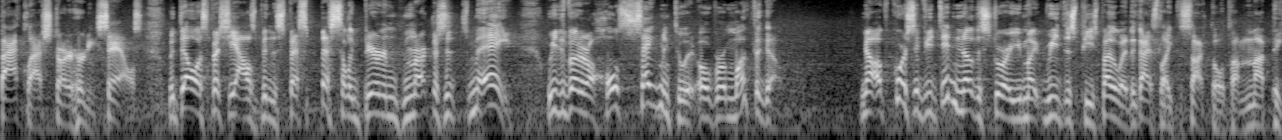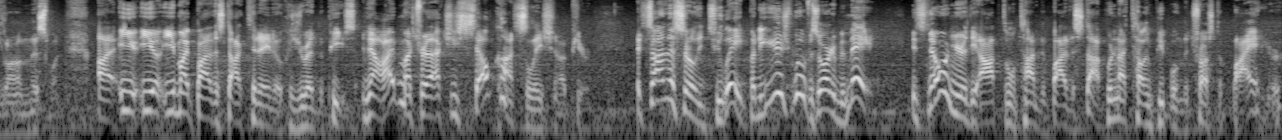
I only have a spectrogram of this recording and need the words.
backlash started hurting sales. Modelo Especial has been the best-selling beer in America since May. We devoted a whole segment to it over a month ago. Now, of course, if you didn't know the story, you might read this piece. By the way, the guys like the stock the whole time. I'm not picking on this one. Uh, you, you, you, might buy the stock today, though, because you read the piece. Now, I'd much rather actually sell Constellation up here. It's not necessarily too late, but a huge move has already been made. It's nowhere near the optimal time to buy the stock. We're not telling people in the trust to buy it here.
